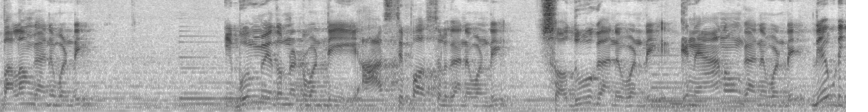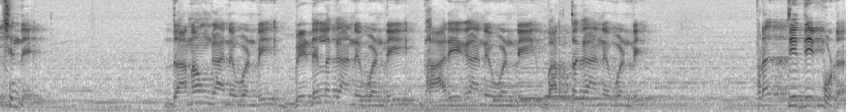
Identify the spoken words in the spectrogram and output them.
బలం కానివ్వండి ఈ భూమి మీద ఉన్నటువంటి ఆస్తిపాస్తులు కానివ్వండి చదువు కానివ్వండి జ్ఞానం కానివ్వండి దేవుడిచ్చిందే ధనం కానివ్వండి బిడ్డలు కానివ్వండి భార్య కానివ్వండి భర్త కానివ్వండి ప్రతిదీ కూడా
